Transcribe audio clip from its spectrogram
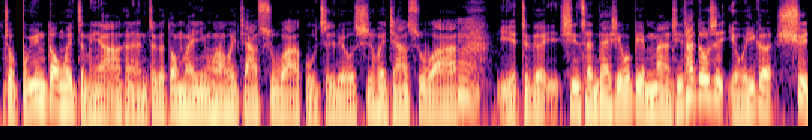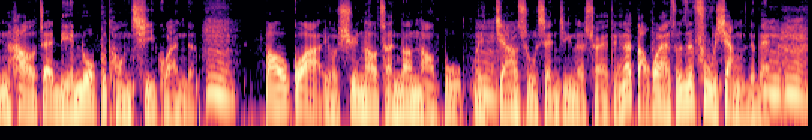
就不运动会怎么样啊？可能这个动脉硬化会加速啊，骨质流失会加速啊，嗯，也这个新陈代谢会变慢，其实它都是有一个讯号在联络不同器官的，嗯。包括有讯号传到脑部，会加速神经的衰退。那倒过来说是负向的，对不对？嗯嗯。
